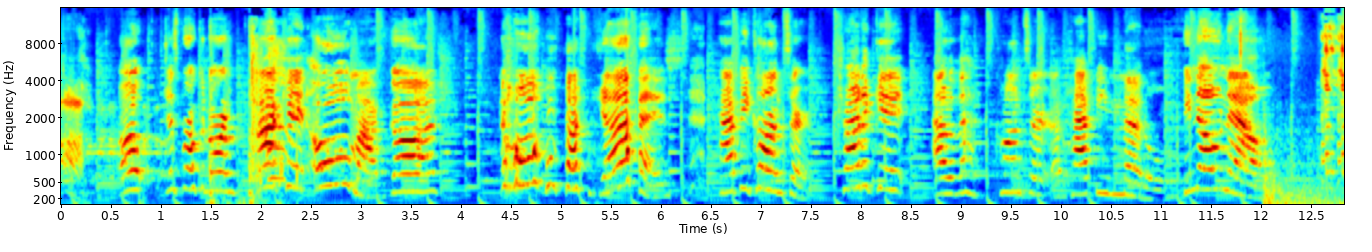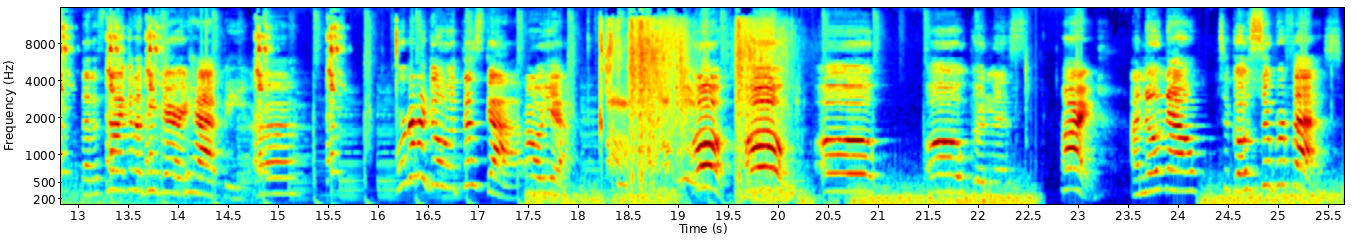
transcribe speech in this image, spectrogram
Ah. Oh, just broke an arm. I can't. Oh my gosh. Oh my gosh. Happy concert. Try to get out of the concert of happy metal. We know now that it's not gonna be very happy. Uh, we're gonna go with this guy. Oh yeah. Oh, oh, oh, oh goodness. All right, I know now to go super fast.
